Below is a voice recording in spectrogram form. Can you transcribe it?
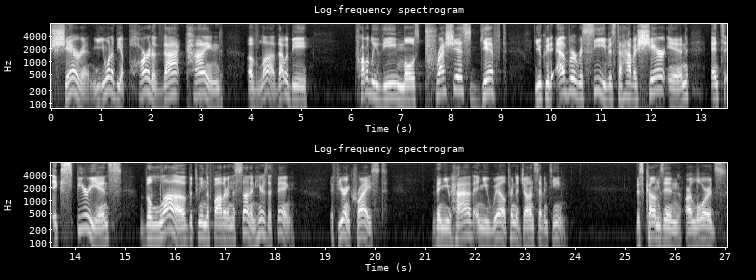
share in. You want to be a part of that kind of love. That would be probably the most precious gift you could ever receive is to have a share in and to experience the love between the Father and the Son. And here's the thing if you're in Christ, then you have and you will. Turn to John 17. This comes in our Lord's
